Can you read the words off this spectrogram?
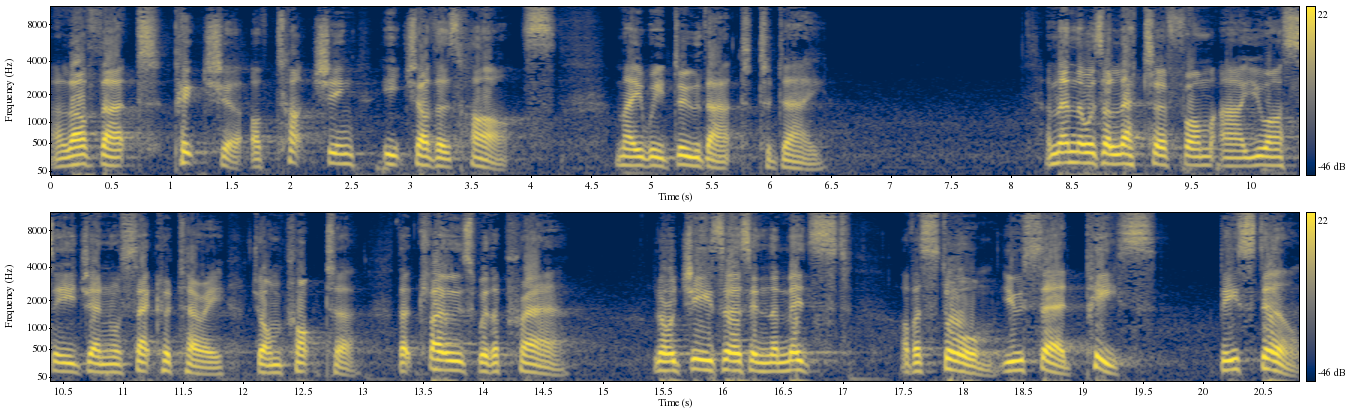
I love that picture of touching each other's hearts. May we do that today. And then there was a letter from our URC General Secretary, John Proctor, that closed with a prayer. Lord Jesus, in the midst of a storm, you said, Peace, be still.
